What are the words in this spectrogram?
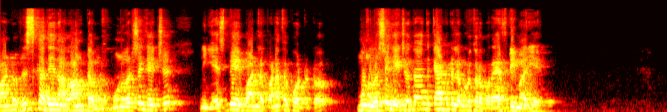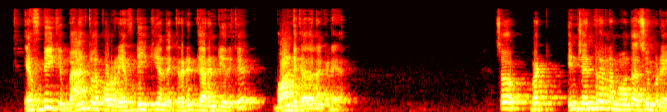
பாண்டும் ரிஸ்க் அதே தான் லாங் டேர்ம்ல மூணு வருஷம் கழிச்சு நீங்க எஸ்பிஐ பாண்ட்ல பணத்தை போட்டுட்டோ மூணு வருஷம் கழிச்சு வந்து அந்த கேபிட்டல கொடுத்துட போறோம் எஃப்டி மாதிரியே. எஃப்டிக்கு பேங்க்ல போடுற எஃப்டிக்கு அந்த கிரெடிட் கேரண்டி இருக்கு பாண்டுக்கு அதெல்லாம் கிடையாது. ஸோ பட் இன் ஜென்ரல் நம்ம வந்து அசியூம் பண்ணி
